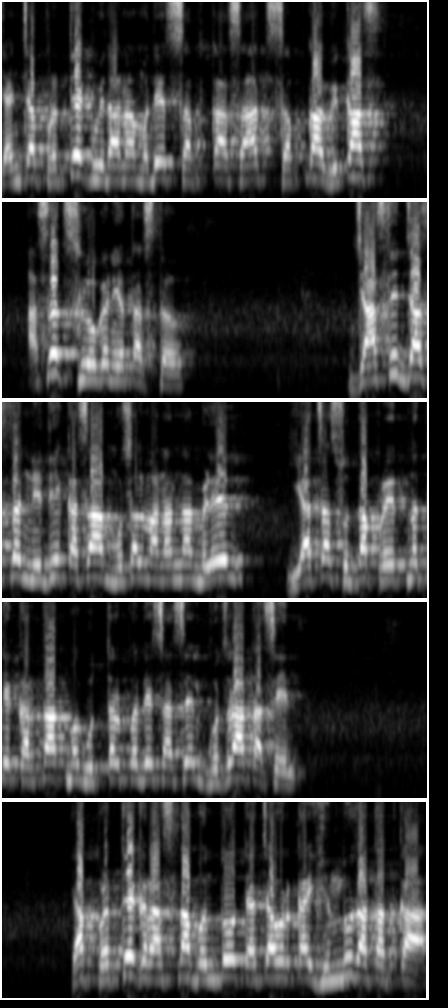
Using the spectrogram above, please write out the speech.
त्यांच्या प्रत्येक विधानामध्ये सबका साथ सबका विकास असंच स्लोगन येत असतं. जास्तीत जास्त निधी कसा मुसलमानांना मिळेल याचा सुद्धा प्रयत्न ते करतात. मग उत्तर प्रदेश असेल गुजरात असेल या प्रत्येक रस्ता बनतो. त्याच्यावर काही हिंदू जातात का?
